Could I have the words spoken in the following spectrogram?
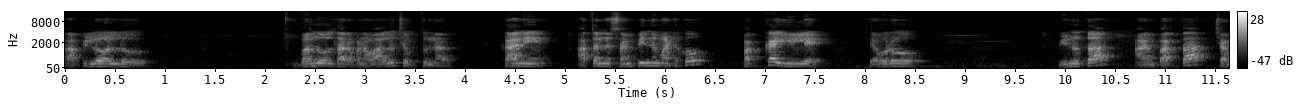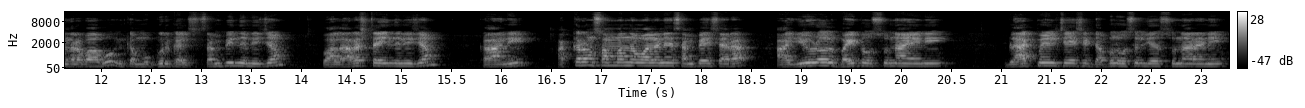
ఆ పిల్లోళ్ళు బంధువుల తరపున వాళ్ళు చెప్తున్నారు. కానీ అతన్ని చంపింది మటుకు పక్క ఇల్లే. ఎవరు? వినుత ఆయన భర్త చంద్రబాబు ఇంకా ముగ్గురు కలిసి. చంపింది నిజం వాళ్ళు అరెస్ట్ అయింది నిజం కానీ అక్రమ సంబంధం వల్లనే చంపేశారా? ఆ ఈడోలు బయట వస్తున్నాయని బ్లాక్మెయిల్ చేసి డబ్బులు వసూలు చేస్తున్నారని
